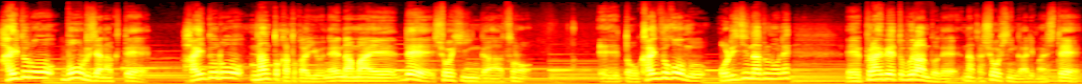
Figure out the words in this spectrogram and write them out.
ハイドロボールじゃなくてハイドロなんとかとかいうね名前で商品がそのえっ、ー、とカイズホームオリジナルのね、えー、プライベートブランドでなんか商品がありまして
